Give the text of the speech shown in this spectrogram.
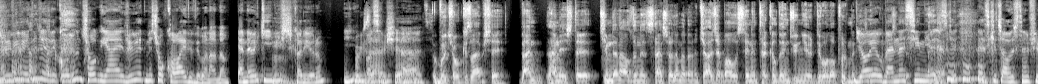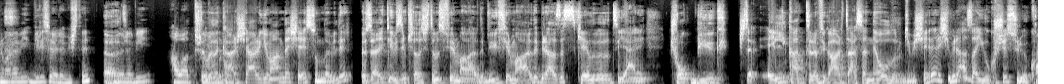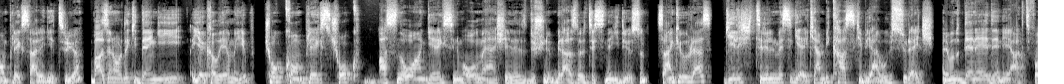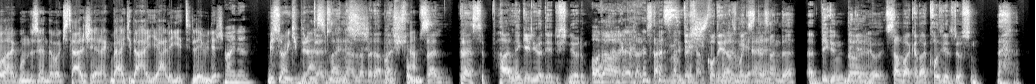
review edince dedi kodun çok yani review etmesi çok kolay dedi bana adam. Yani demek ki iyi bir iş çıkarıyorum. İyi- Bu güzel bir şey, Evet. Bu çok güzel bir şey. Ben hani işte kimden aldığını sen söylemeden önce acaba o senin takıldığın junior developer mı Yo diyecektim yo benden senior eski eski çalıştığım firmada bir, biri söylemişti. Evet. Böyle bir hava atmış İşte burada. karşı argüman da şey sunulabilir. Özellikle bizim çalıştığımız firmalarda, büyük firmalarda biraz da scalability yani çok büyük işte 50 kat trafik artarsa ne olur gibi şeyler işi biraz daha yokuşa sürüyor, kompleks hale getiriyor. Bazen oradaki dengeyi yakalayamayıp çok kompleks, çok aslında o an gereksinim olmayan şeyleri düşünüp biraz da ötesine gidiyorsun. Sanki bu biraz geliştirilmesi gereken bir kas gibi yani bu bir süreç. Hani bunu deneye deneye aktif olarak bunun üzerinde vakit harcayarak belki daha iyi hale getirilebilir. Aynen. Bir sonraki prensip Deadline'larla beraber Konuşacağım. çok güzel prensip haline geliyor diye düşünüyorum. O da her var, ne kadar sen muhteşem kodu yazmak Sıkıştırılıyor, istesen de e, bir gün bir Doğru. geliyor sabaha kadar kod yazıyorsun.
